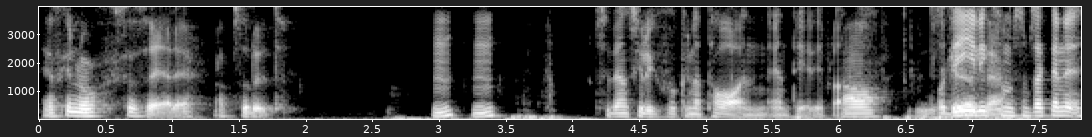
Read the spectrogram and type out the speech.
Jag skulle nog också säga det, absolut. Mm, mm. Så den skulle få kunna ta en, en tredje plats. Ja, det och det är liksom säga. som sagt, den är,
